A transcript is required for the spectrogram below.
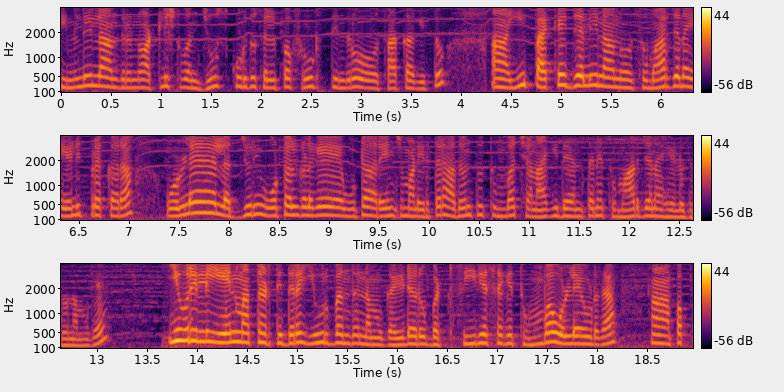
ತಿನ್ನಲಿಲ್ಲ ಅಂದ್ರೂ ಅಟ್ಲೀಸ್ಟ್ ಒಂದು ಜ್ಯೂಸ್ ಕುಡಿದು ಸ್ವಲ್ಪ ಫ್ರೂಟ್ಸ್ ತಿಂದರೂ ಸಾಕಾಗಿತ್ತು. ಈ ಪ್ಯಾಕೇಜಲ್ಲಿ ನಾನು ಸುಮಾರು ಜನ ಹೇಳಿದ ಪ್ರಕಾರ ಒಳ್ಳೆ ಲಕ್ಸುರಿ ಹೋಟೆಲ್ಗಳಿಗೆ ಊಟ ಅರೇಂಜ್ ಮಾಡಿರ್ತಾರೆ. ಅದಂತೂ ತುಂಬ ಚೆನ್ನಾಗಿದೆ ಅಂತಲೇ ಸುಮಾರು ಜನ ಹೇಳಿದ್ರು ನಮಗೆ. ಇವರಿಲ್ಲಿ ಏನು ಮಾತಾಡ್ತಿದ್ದಾರೆ? ಇವ್ರು ಬಂದು ನಮ್ಮ ಗೈಡರು ಬಟ್ ಸೀರಿಯಸ್ ಆಗಿ ತುಂಬ ಒಳ್ಳೆಯ ಹುಡುಗ. ಪಾಪ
